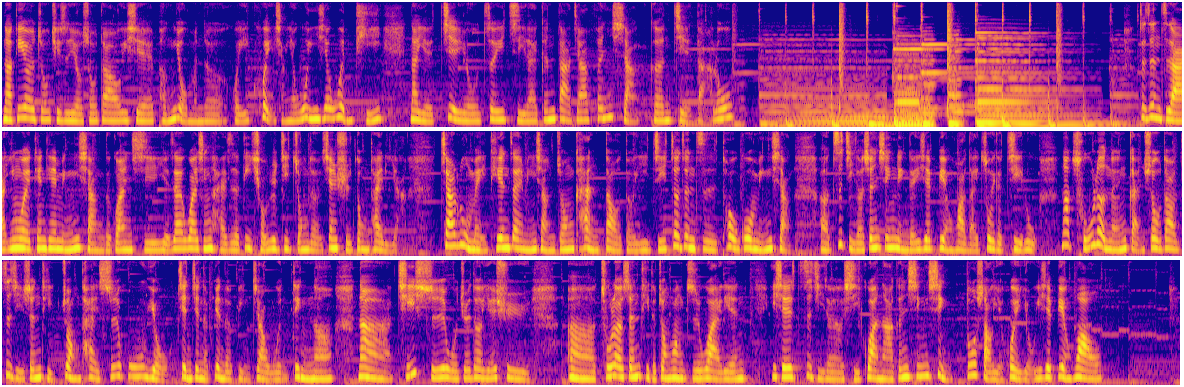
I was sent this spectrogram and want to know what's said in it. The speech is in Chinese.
那第二周其实有收到一些朋友们的回馈，想要问一些问题。那也借由这一集来跟大家分享跟解答喽。这阵子啊，因为天天冥想的关系，也在外星孩子的地球日记中的现实动态里呀、啊。加入每天在冥想中看到的，以及这阵子透过冥想，呃，自己的身心灵的一些变化来做一个记录。那除了能感受到自己身体状态似乎有渐渐的变得比较稳定呢，那其实我觉得也许，呃，除了身体的状况之外，连一些自己的习惯啊跟心性，多少也会有一些变化哦。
